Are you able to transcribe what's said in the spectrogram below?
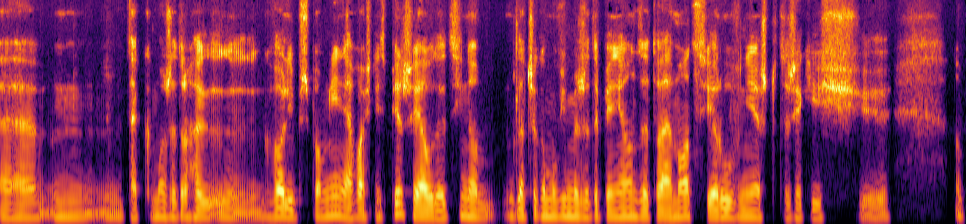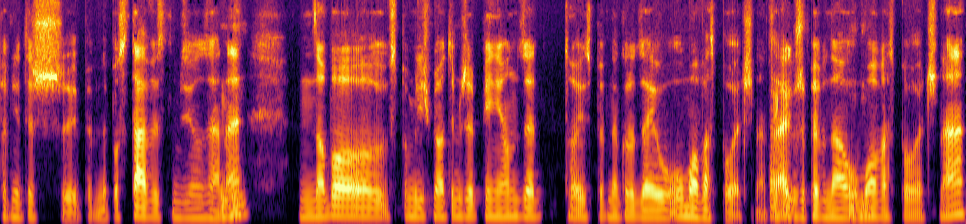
E, mm, Tak może trochę y, gwoli przypomnienia właśnie z pierwszej audycji, no dlaczego mówimy, że te pieniądze to emocje również, czy też jakieś, y, no pewnie też y, pewne postawy z tym związane, Mhm. no bo wspomnieliśmy o tym, że pieniądze to jest pewnego rodzaju umowa społeczna, Tak tak, że pewna Mhm. umowa społeczna,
